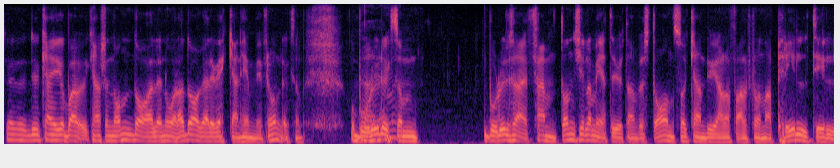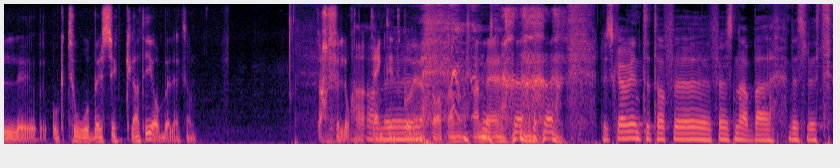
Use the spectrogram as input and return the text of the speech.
Du, du kan ju jobba kanske någon dag eller några dagar i veckan hemifrån. Liksom. Och bor du liksom Bor du så här 15 kilometer utanför stan så kan du i alla fall från april till oktober cykla till jobbet. Liksom. Ja, förlåt, Ja, jag tänkte nu- inte på vad jag pratade. Men, eh, Nu ska vi inte ta för, för snabba beslut.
